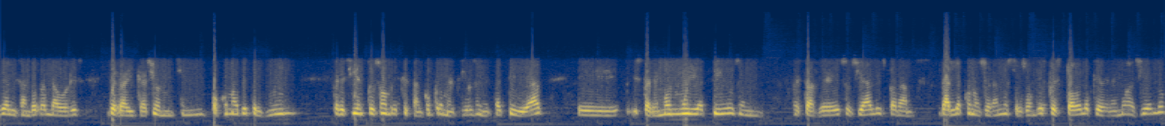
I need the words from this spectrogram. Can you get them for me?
realizando las labores de erradicación. Un poco más de 3.000 300 hombres que están comprometidos en esta actividad Eh, estaremos muy activos en nuestras redes sociales para darle a conocer a nuestros hombres pues todo lo que venimos haciendo,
